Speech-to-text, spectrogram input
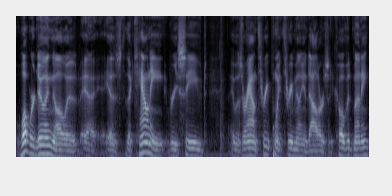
What we're doing though is, uh, is the county received it was around 3.3 million dollars in COVID money,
